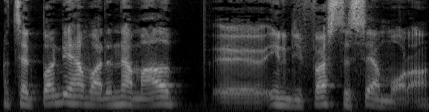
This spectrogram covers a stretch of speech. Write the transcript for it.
Og Ted Bundy, han var den her meget, øh, en af de første seriemordere,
